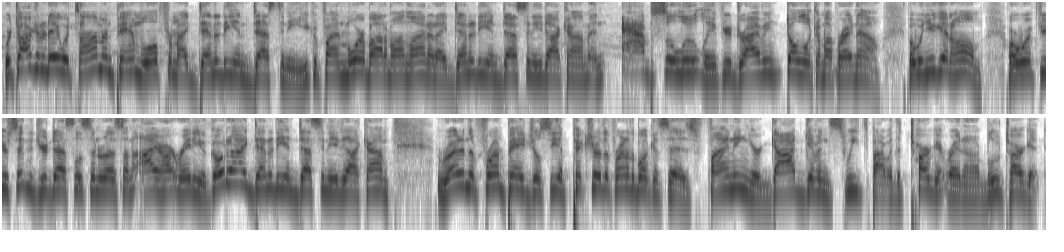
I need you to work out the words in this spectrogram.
We're talking today with Tom and Pam Wolf from Identity and Destiny. You can find more about them online at identityanddestiny.com. And absolutely, if you're driving, don't look them up right now. But when you get home, or if you're sitting at your desk listening to us on iHeartRadio, go to identityanddestiny.com. Right in the front page, you'll see a picture of the front of the book. It says, Finding Your God Given Sweet Spot with a target right on a blue target.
